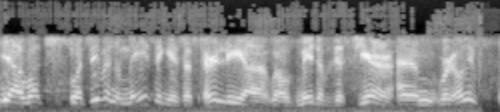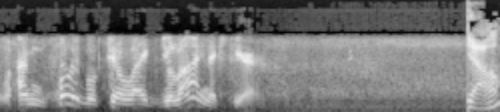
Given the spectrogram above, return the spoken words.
Yeah, what's what's even amazing is as early, uh, well, mid of this year, um, we're only, I'm fully booked till like July next year. Yeah.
